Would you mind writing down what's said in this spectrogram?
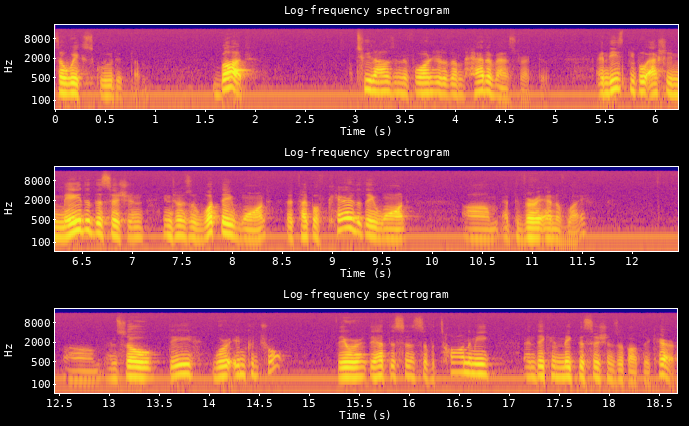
So we excluded them. But 2,400 of them had advance directive. And these people actually made the decision in terms of what they want, the type of care that they want um, at the very end of life. Um, and so they were in control. They, were, they had this sense of autonomy and they can make decisions about their care.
